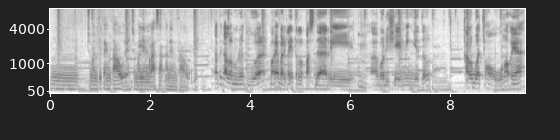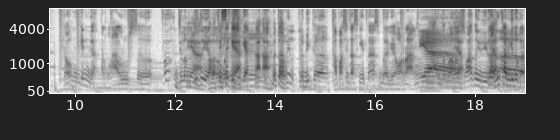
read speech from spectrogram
hmm, cuman kita yang tahu ya, cuman yang merasakan yang tahu gitu. Tapi kalau menurut gue, makanya balik lagi terlepas dari uh, body shaming gitu, kalau buat cowok ya, cowok mungkin nggak terlalu se uh, jelek Iya, gitu ya kalau buat fisik ya. Ah, ah, betul. Tapi lebih ke kapasitas kita sebagai orang Iya, untuk melakukan iya. sesuatu diragukan gitu kan.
